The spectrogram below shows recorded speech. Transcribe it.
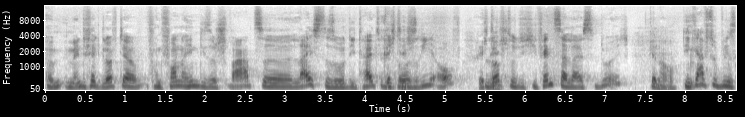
ähm, im Endeffekt läuft ja von vorne hin diese schwarze Leiste so, die teilt so die. Karosserie auf Richtig. und läuft so durch die Fensterleiste durch. Genau. Den gab es übrigens,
